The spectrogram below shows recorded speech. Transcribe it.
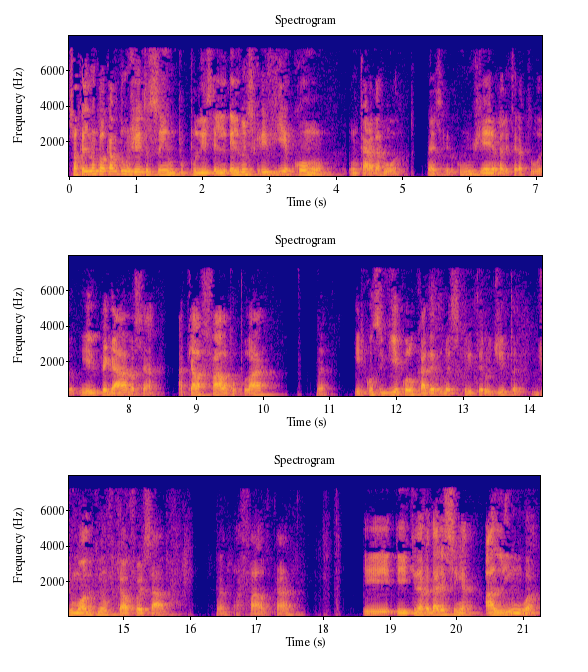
Só que ele não colocava de um jeito assim, populista. Ele, ele não escrevia como um cara da rua. Ele escrevia como um gênio da literatura e ele pegava assim, aquela fala popular, né? Ele conseguia colocar dentro de uma escrita erudita de um modo que não ficava forçado né? a fala do cara. E, e, que na verdade assim a, a língua,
